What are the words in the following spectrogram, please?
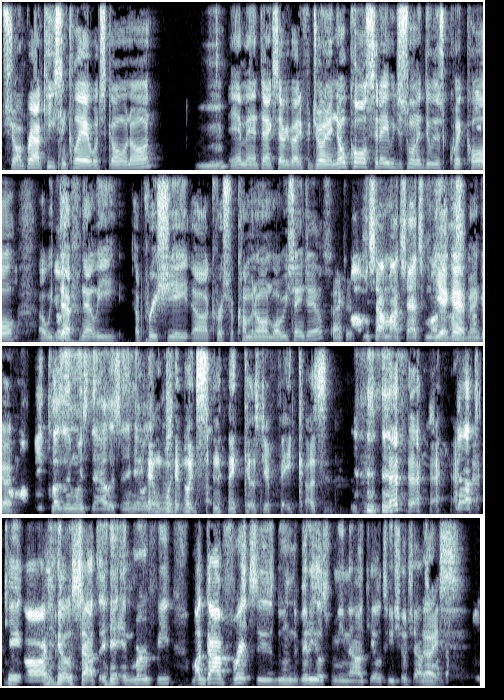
Sean Brown, Keith Sinclair, what's going on? Mhm. Yeah, man. Thanks everybody for joining. No calls today. We just want to do this quick call. Uh, we Yo. definitely appreciate uh, Chris for coming on. What were you saying, JLs? Thank you. Oh, let me shout out my chat to my Yeah, go ahead, man. Go ahead. My big cousin Winston Ellis in here. And Win- Winston goes your fake cousin. Shout out to KR, yo, shout out to Hinton Murphy. My guy Fritz is doing the videos for me now. KOT show. Shout out nice. to my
